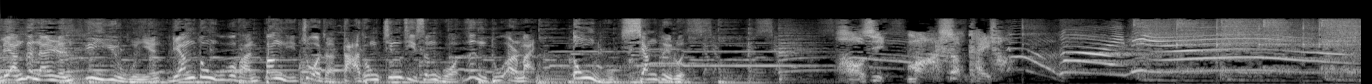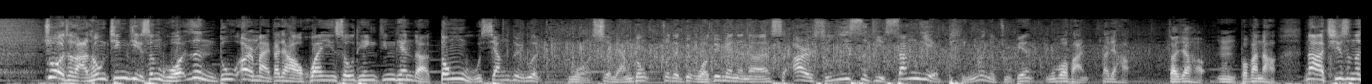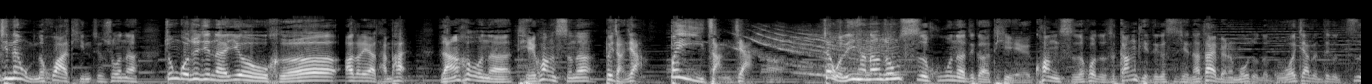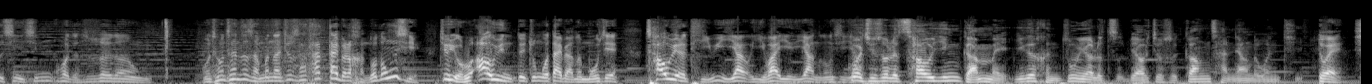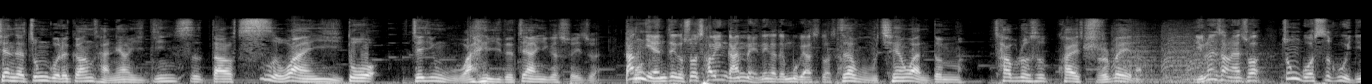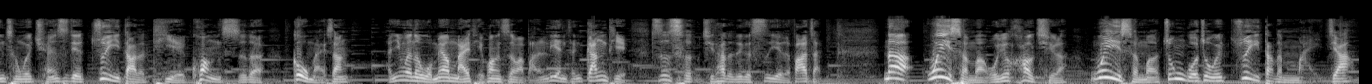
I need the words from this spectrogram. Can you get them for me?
两个男人孕育五年，梁东吴伯凡帮你坐着打通经济生活任督二脉，东吴相对论。好戏马上开场。坐着打通经济生活任督二脉，大家好，欢迎收听今天的东吴相对论，我是梁东，坐在对我对面的呢是二十一世纪商业评论的主编吴伯凡，大家好。大家好，嗯，伯凡的好。那其实呢，今天我们的话题就是说呢，中国最近呢又和澳大利亚谈判，然后呢，铁矿石呢被涨价，被涨价啊。在我的印象当中，似乎呢，这个铁矿石或者是钢铁这个事情，它代表了某种的国家的这个自信心，或者是说这种。我称称之什么呢？就是它，它代表了很多东西，就有如奥运对中国代表的某些超越了体育一样以外一一样的东西。过去说的超英赶美，一个很重要的指标就是钢产量的问题。对，现在中国的钢产量已经是到四万亿多，接近五万亿的这样一个水准。当年这个说超英赶美那个的目标是多少？在五千万吨嘛？差不多是快十倍了。理论上来说，中国似乎已经成为全世界最大的铁矿石的购买商。啊，因为呢，我们要买铁矿石嘛，把它炼成钢铁，支持其他的这个事业的发展。那为什么我就好奇了？为什么中国作为最大的买家，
